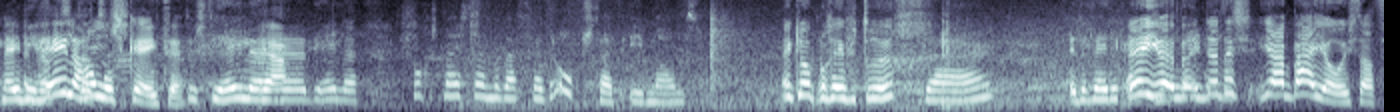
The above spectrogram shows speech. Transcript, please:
nee, die dat- hele dat is- handelsketen. Dus die hele, Ja. eh, die hele... Volgens mij staan we daar verderop, staat iemand Ik loop nog even terug. daar. Eh, Dat weet ik Nee, eigenlijk je- niet. dat is, ja, Bajo is dat.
